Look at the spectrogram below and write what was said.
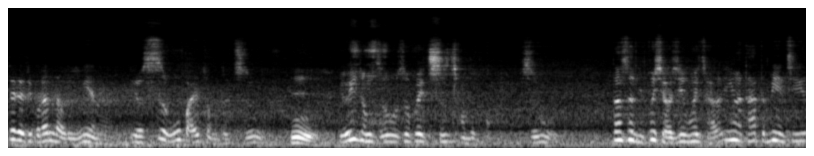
这个吉布兰岛里面啊有四五百种的植物，嗯，有一种植物是会吃虫的。植物，但是你不小心会踩到，因为它的面积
